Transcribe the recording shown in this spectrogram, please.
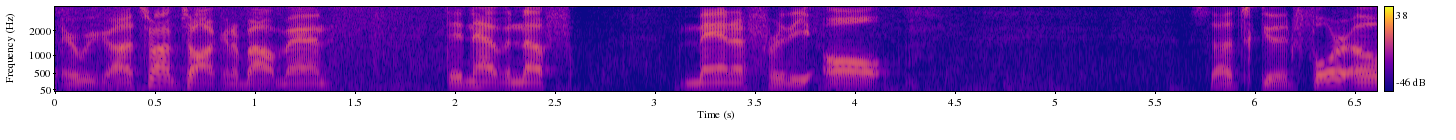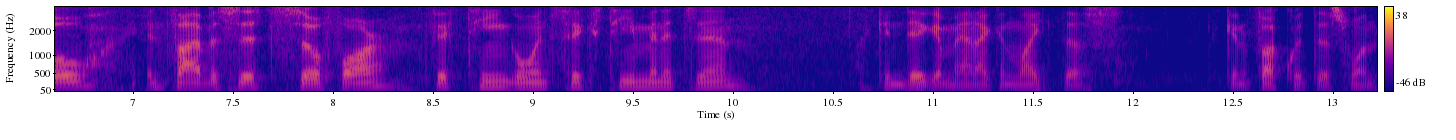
There we go. That's what I'm talking about, man. Didn't have enough mana for the alt. So that's good. 4-0 and 5 assists so far. 15 going 16 minutes in. I can dig it, man. I can like this. I can fuck with this one.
